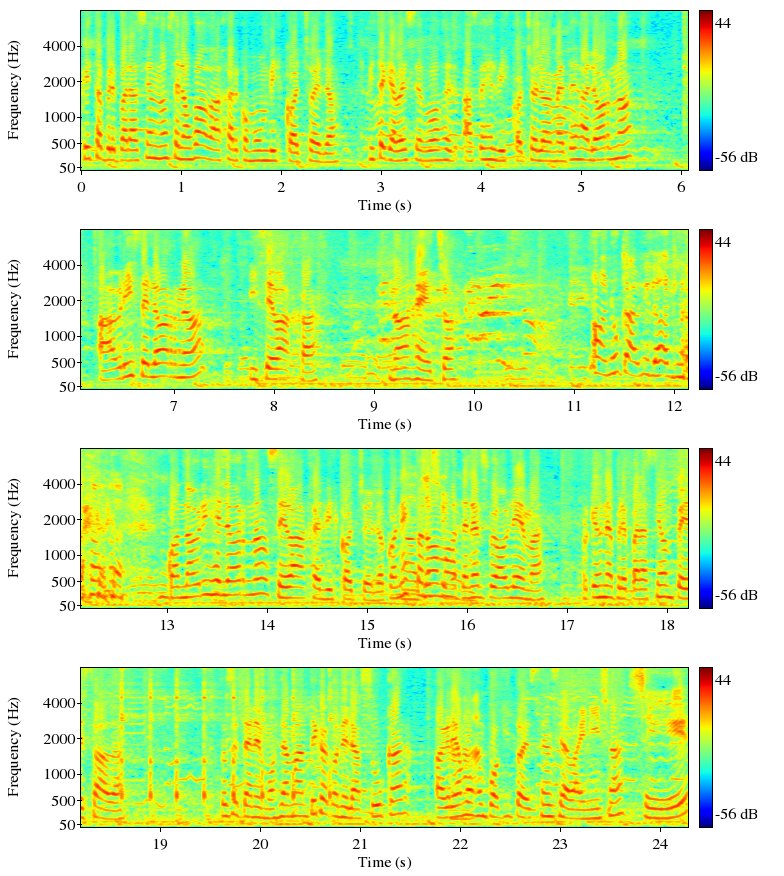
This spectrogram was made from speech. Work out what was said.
que esta preparación no se nos va a bajar como un bizcochuelo. Viste que a veces vos el- haces el bizcochuelo, lo metes al horno, abrís el horno y se baja. No has hecho. No, nunca abrí el horno. Cuando abrís el horno se baja el bizcochuelo. Con No, esto no vamos a tener buenísima. problemas porque es una preparación pesada. Entonces tenemos la manteca con el azúcar, agregamos Ajá. un poquito de esencia de vainilla sí.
